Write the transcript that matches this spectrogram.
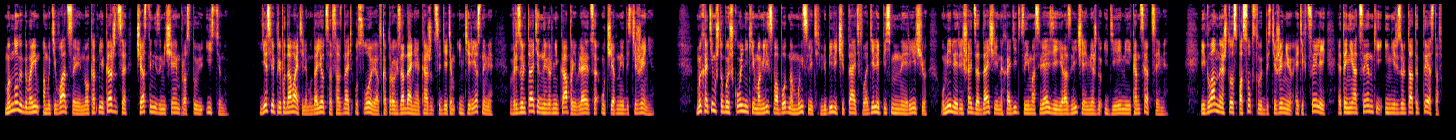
Мы много говорим о мотивации, но, как мне кажется, часто не замечаем простую истину. Если преподавателям удается создать условия, в которых задания кажутся детям интересными, в результате наверняка появляются учебные достижения. Мы хотим, чтобы школьники могли свободно мыслить, любили читать, владели письменной речью, умели решать задачи и находить взаимосвязи и различия между идеями и концепциями. И главное, что способствует достижению этих целей это не оценки и не результаты тестов,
